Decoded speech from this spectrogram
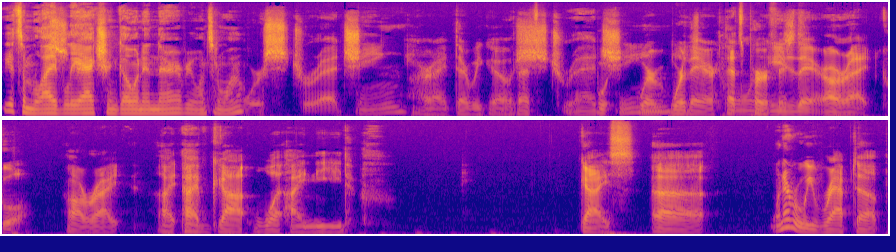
We get some lively action going in there every once in a while. We're stretching. All right, there we go. That's stretching. we're we're there. That's He's perfect. He's there. All right. Cool. All right. I I've got what I need. Guys, uh whenever we wrapped up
